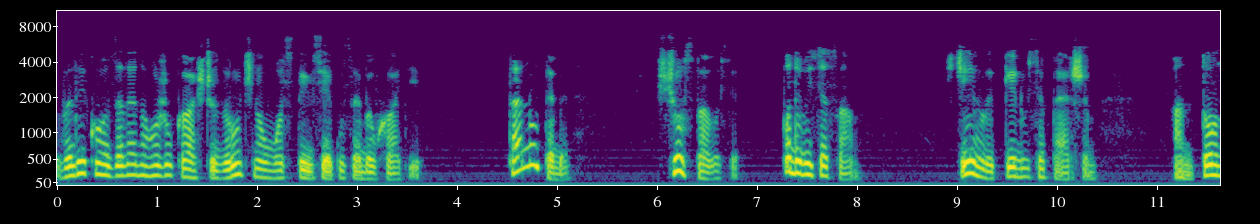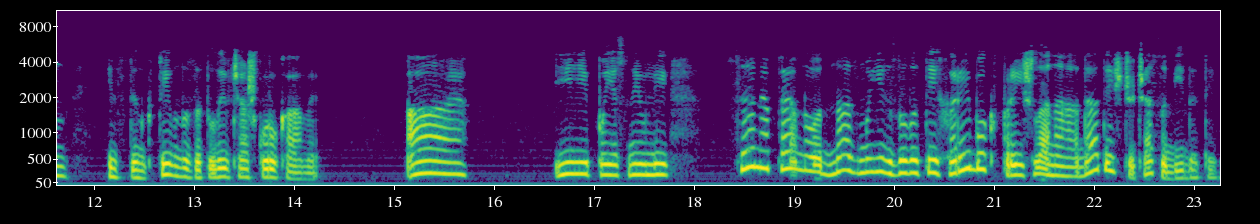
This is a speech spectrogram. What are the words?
великого зеленого жука, що зручно вмостився, як у себе в хаті. Та ну тебе. Що сталося? Подивися сам. Щиглик кинувся першим. Антон інстинктивно затулив чашку руками. А, і, пояснив Лі, це, напевно, одна з моїх золотих рибок прийшла нагадати, що час обідати.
